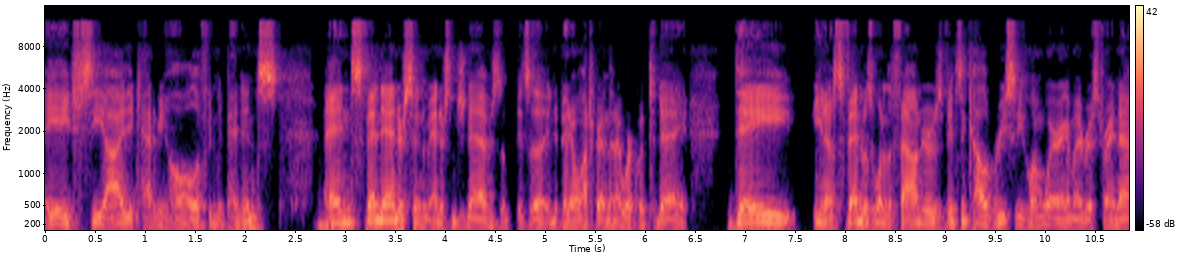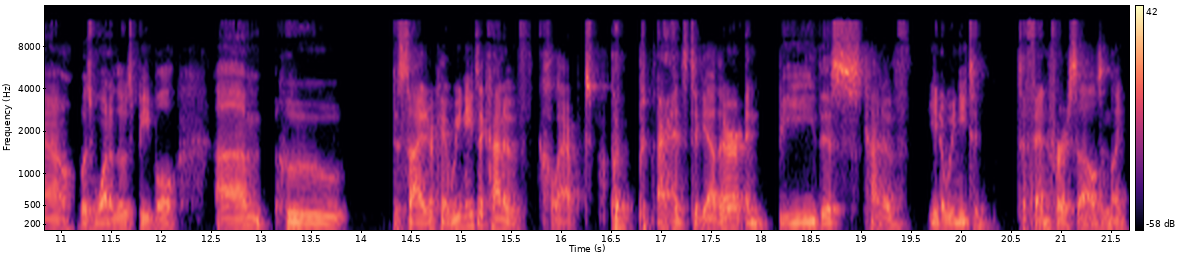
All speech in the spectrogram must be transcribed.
AHCI, the Academy Hall of Independence. Mm-hmm. And Svend Andersen, Andersen Genève is, is an independent watch brand that I work with today. They, you know, Svend was one of the founders. Vincent Calabrese, who I'm wearing on my wrist right now, was one of those people um, who decided, okay, we need to kind of collect, put, put our heads together and be this kind of, you know, we need to to fend for ourselves and like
